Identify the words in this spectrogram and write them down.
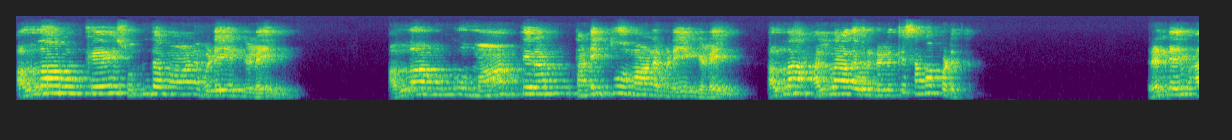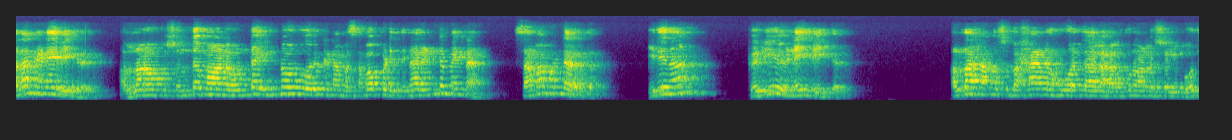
அல்லாவுக்கே சொந்தமான விடயங்களை அல்லாஹுக்கு மாத்திரம் தனித்துவமான விடயங்களை அல்லாஹ் அல்லாதவர்களுக்கு சமப்படுத்து ரெண்டையும் அதான் நினைவுகிறது. அல்லாஹுக்கு சொந்தமான ஒன்றை இன்னொருவருக்கு நம்ம சமப்படுத்தினா ரெண்டும் என்ன? சமம் என்ற அர்த்தம். இதுதான் பெரிய இணை வைக்கிறது அல்லாஹ் சுபஹானஹு வ தஆலா அல் சொல்லும்போது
